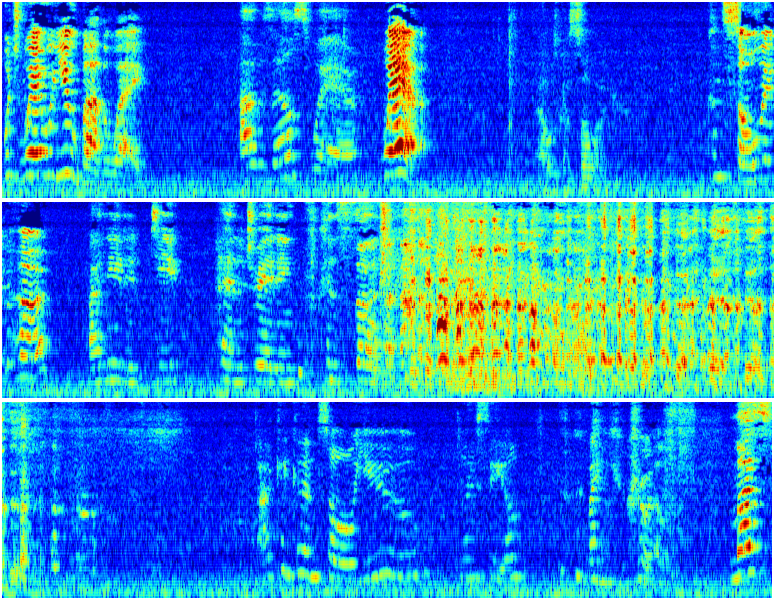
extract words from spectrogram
Which where were you, by the way? I was elsewhere. Where? I was consoling her. Consoling her? I needed deep, penetrating consoling. I can console you, Lucille. Thank you, Cruella. Must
